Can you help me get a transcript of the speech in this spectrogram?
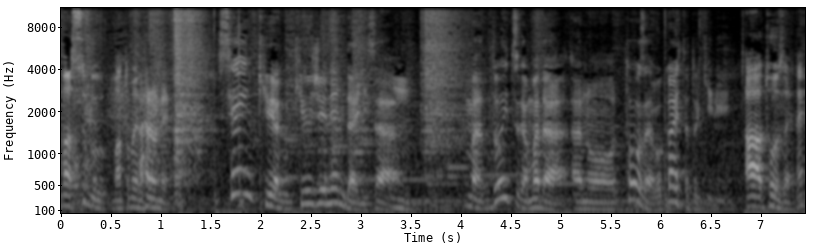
まあすぐまとめる。あのね1990年代にさ、うんまあ、ドイツがまだあの東西を分かれた時に、ああ東西ね。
